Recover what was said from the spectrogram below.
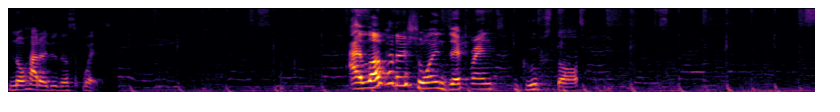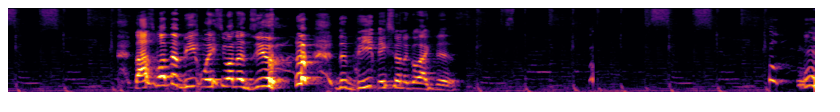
know how to do the splits. I love how they're showing different groups though. That's what the beat makes you want to do. the beat makes you want to go like this.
